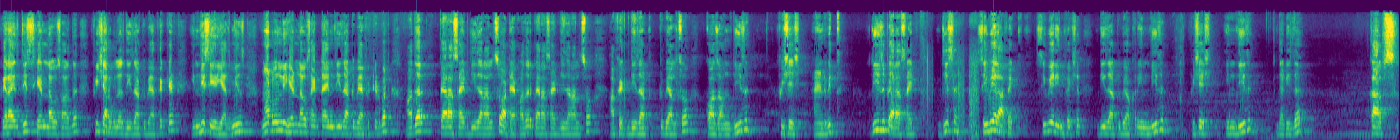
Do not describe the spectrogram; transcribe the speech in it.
Whereas this head louse or the fish argulus these are to be affected in this areas. Means not only head louse at time these are to be affected but other parasite these are also attack. Other parasite these are also affect these are to be also cause on these fishes. And with these parasite this severe affect severe infection these are to be occur in these fishes. In these that is the carps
